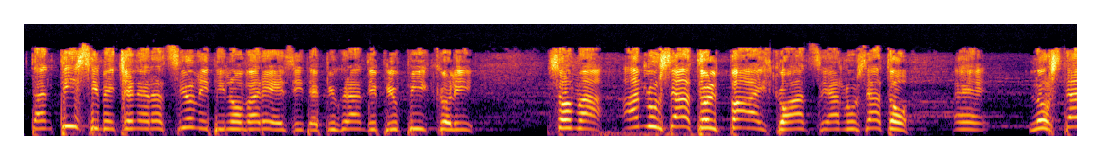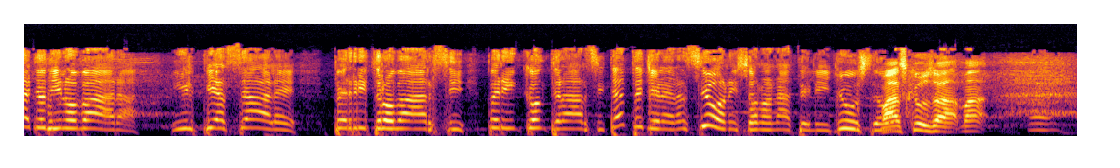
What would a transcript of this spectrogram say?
tantissime generazioni di novaresi, dai più grandi ai più piccoli, insomma, hanno usato il palco, anzi hanno usato eh, lo stadio di Novara, il piazzale per ritrovarsi, per incontrarsi. Tante generazioni sono nate lì, giusto? Ma scusa, ma Eh,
